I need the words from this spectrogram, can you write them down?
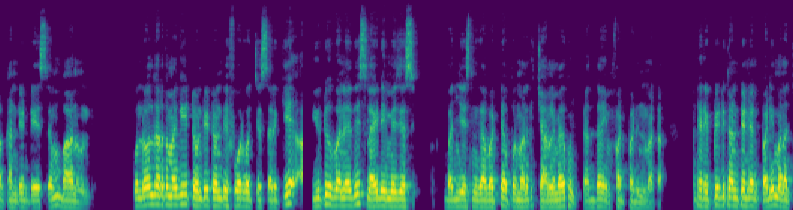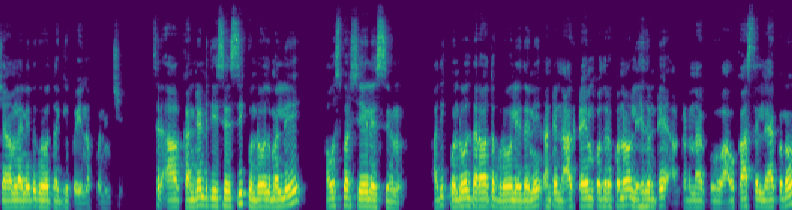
ఆ కంటెంట్ వేసాం బాగానే ఉంది. కొన్ని రోజుల తర్వాత మనకి ట్వంటీ ట్వంటీ ఫోర్ వచ్చేసరికి యూట్యూబ్ అనేది స్లైడ్ ఇమేజెస్ బంద్ చేసింది కాబట్టి అప్పుడు మనకి ఛానల్ మీద కొంచెం పెద్ద ఇంపార్ట్ పడింది అనమాట అంటే రిపీట్ కంటెంట్ అని పడి మన ఛానల్ అనేది గ్రోత్ తగ్గిపోయింది అప్పటి నుంచి. సరే ఆ కంటెంట్ తీసేసి కొన్ని రోజులు మళ్ళీ హౌస్ పర్ సేల్ వేసాను అది కొన్ని రోజుల తర్వాత గ్రో లేదని. అంటే నాకు టైం కుదరకనో లేదంటే అక్కడ నాకు అవకాశం లేకనో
